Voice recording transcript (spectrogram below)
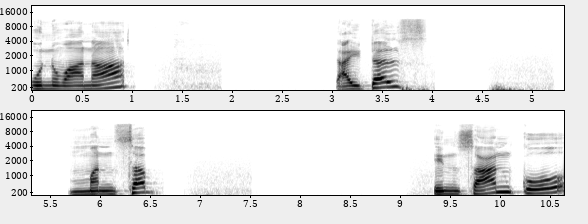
उनवानात टाइटल्स, मनसब, इंसान को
